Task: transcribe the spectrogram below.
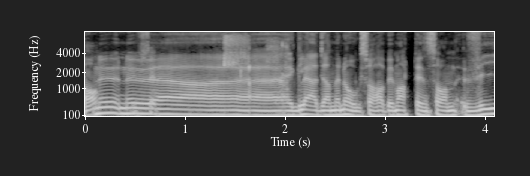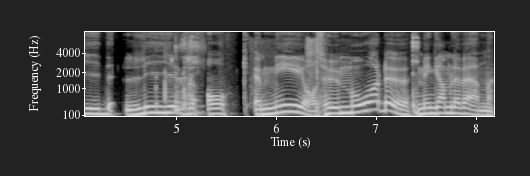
ja, Nu, nu eh, glädjande nog så har vi Martinsson vid liv och med oss. Hur mår du, min gamle vän?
